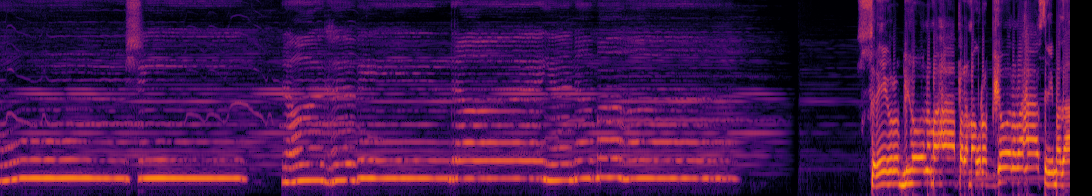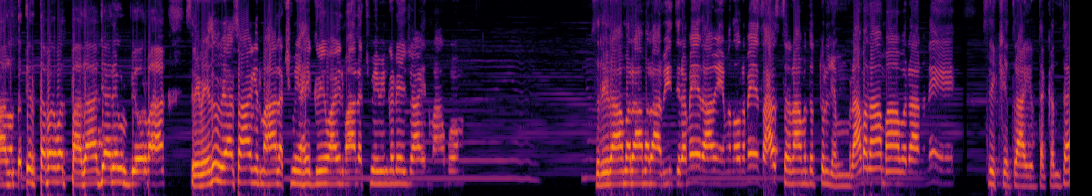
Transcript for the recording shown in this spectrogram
ॐ श्री राघवेन्द्राय नमः। श्रीगुरुभ्यो नमः, परमगुरुभ्यो नमः, श्रीमदानन्दतीर्थभगवत्पादाचार्यगुरुभ्यो नमः, श्रीवेदुव्यासाय नमः लक्ष्मी हयग्रीवाय नमः लक्ष्मी वेङ्कटेशाय नमः, ओम्। ಶ್ರೀರಾಮ ರಾಮ ರಾಮೀತಿ ರಮೇ ರಾಮೇ ಮನೋರಮೇ ಸಹಸ್ರನಾಮದ ತುಲ್ಯಂ ರಾಮನಾಮಾವರಾನನೇ ಶ್ರೀ ಕ್ಷೇತ್ರ ಆಗಿರ್ತಕ್ಕಂಥ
